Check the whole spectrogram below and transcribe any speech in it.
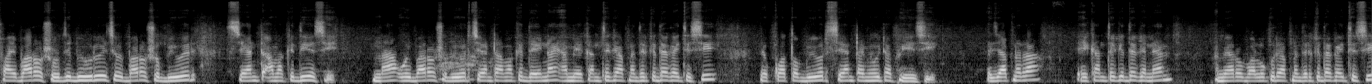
প্রায় বারোশো যে ভিউ রয়েছে, ওই বারোশো ভিউয়ের সেন্ট আমাকে দিয়েছে। না, ওই বারোশো ভিউয়ের সেন্ট আমাকে দেয় নাই। আমি এখান থেকে আপনাদেরকে দেখাইতেছি যে কত ভিউয়ের সেন্ট আমি ওইটা পেয়েছি। এই যে আপনারা এখান থেকে দেখে নেন, আমি আরও ভালো করে আপনাদেরকে দেখাইতেছি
